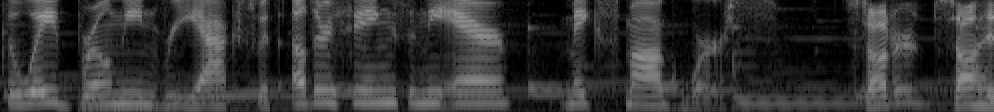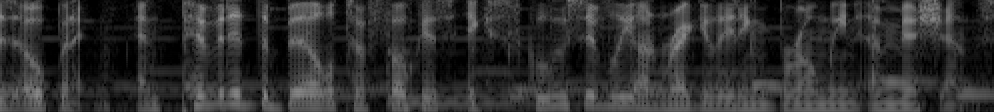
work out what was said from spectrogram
the way bromine reacts with other things in the air makes smog worse. Stoddard saw his opening and pivoted the bill to focus exclusively on regulating bromine emissions,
